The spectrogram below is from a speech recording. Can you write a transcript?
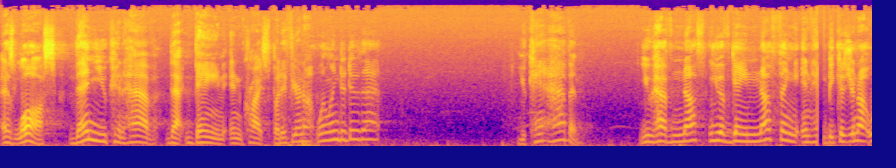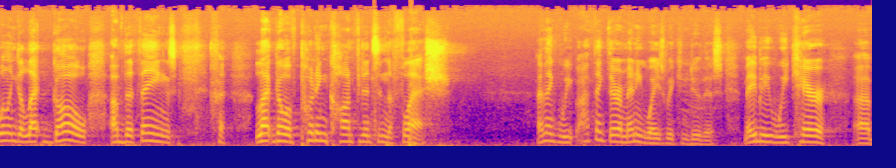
as loss, then you can have that gain in Christ. But if you're not willing to do that, you can't have him. You have, nothing, you have gained nothing in him because you're not willing to let go of the things, let go of putting confidence in the flesh. I think, we, I think there are many ways we can do this. Maybe we care uh,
